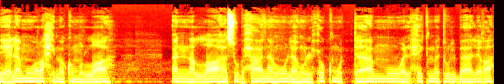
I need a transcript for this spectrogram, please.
اعلموا رحمكم الله أن الله سبحانه له الحكم التام والحكمة البالغة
